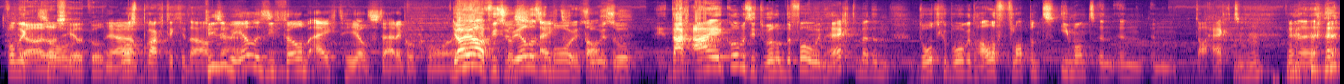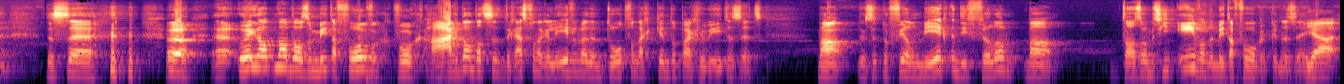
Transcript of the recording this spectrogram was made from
vond ik Ja, zo, dat is heel cool. Ja. dat was prachtig gedaan. Visueel is die film echt heel sterk ook gewoon. Ja, ja, visueel is Dat echt mooi, sowieso. Daar aangekomen ziet Willem Dafoe een hert met een doodgeboren, half flappend iemand in, in, in dat hert. Mhm. Eh, dus eh, hoe ik dat opnam, dat was een metafoor voor, voor haar dan, dat ze de rest van haar leven met een dood van haar kind op haar geweten zit. Maar er zit nog veel meer in die film, maar dat zou misschien één van de metaforen kunnen zijn. Ja,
